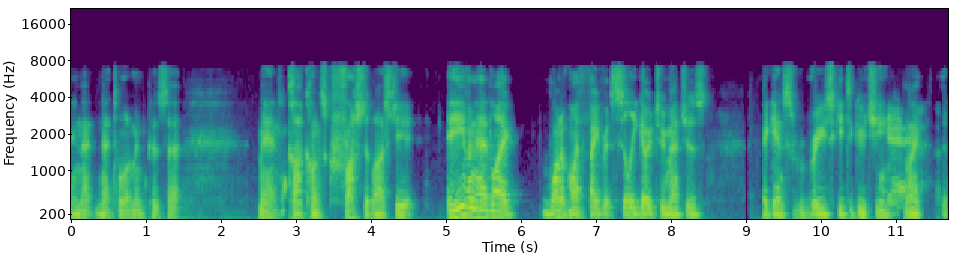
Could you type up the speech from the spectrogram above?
in that in that tournament because, uh, man, Clark Connors crushed it last year. He even had like one of my favorite silly go-to matches against Ryusuke Taguchi. Yeah. Like the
